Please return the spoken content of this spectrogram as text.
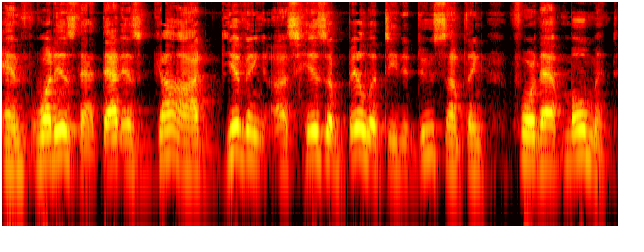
and what is that that is God giving us his ability to do something for that moment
